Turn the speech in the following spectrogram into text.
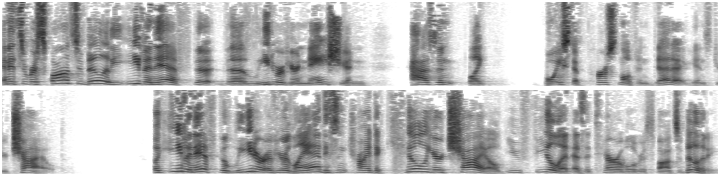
And it's a responsibility even if the, the leader of your nation hasn't like voiced a personal vendetta against your child. Like, even if the leader of your land isn't trying to kill your child, you feel it as a terrible responsibility.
